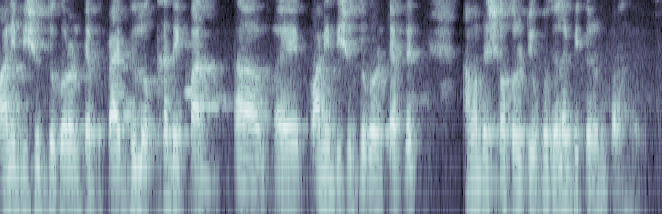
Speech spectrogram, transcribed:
পানি বিশুদ্ধকরণ ট্যাবলেট প্রায় দু লক্ষাধিক পান- আহ, এ, পানি বিশুদ্ধকরণ ট্যাবলেট আমাদের সতেরোটি উপজেলায় বিতরণ করা হয়েছে।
